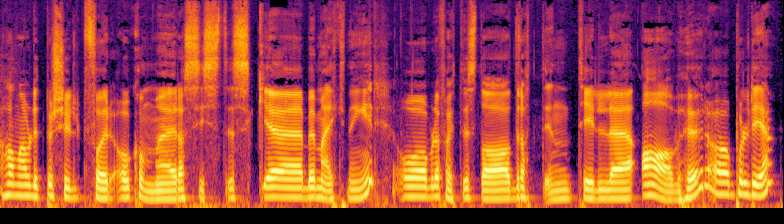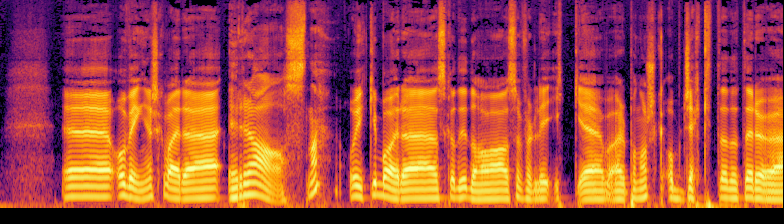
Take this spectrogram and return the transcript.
Han har blitt beskyldt for å komme med rasistiske eh, bemerkninger, og ble faktisk da dratt inn til eh, avhør av politiet. Eh, og Wenger skal være rasende, og ikke bare skal de da selvfølgelig ikke være på norsk objecte dette røde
